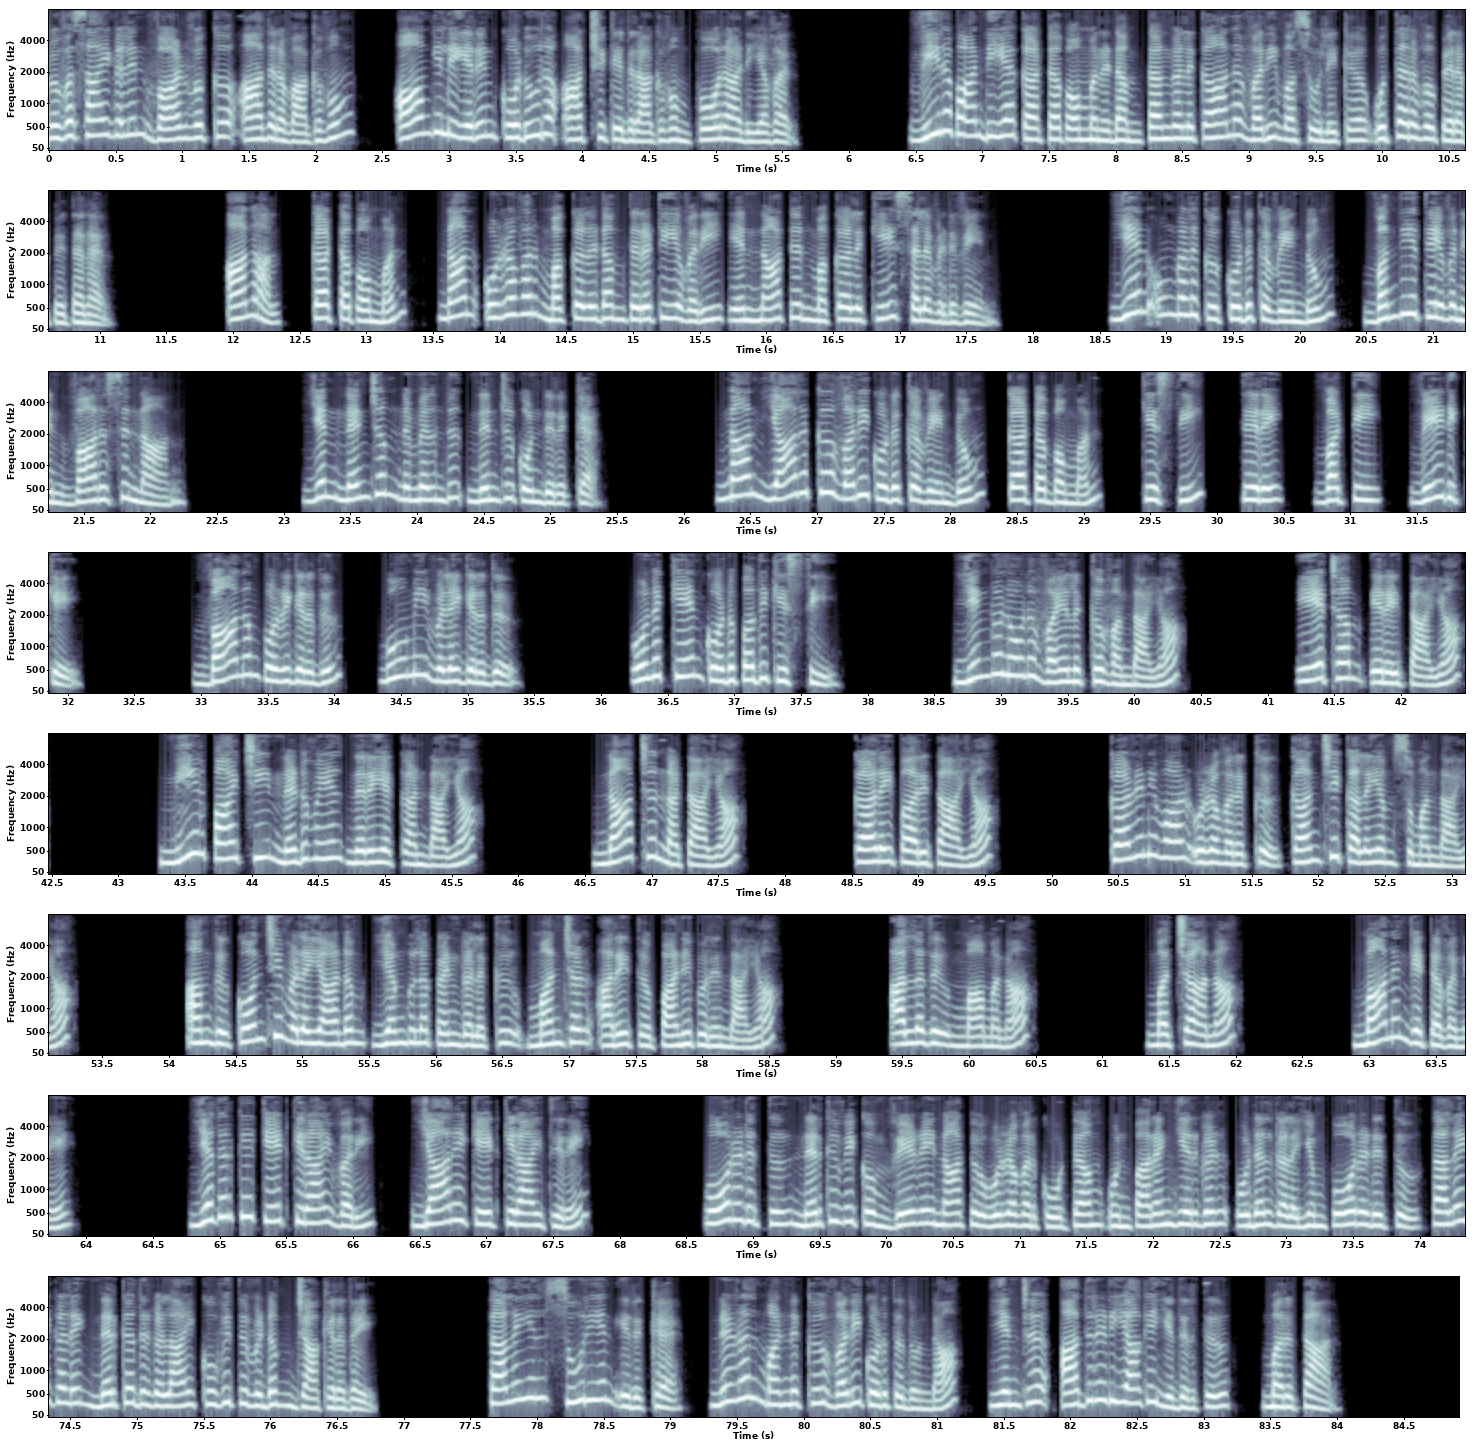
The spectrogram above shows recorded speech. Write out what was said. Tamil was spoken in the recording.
விவசாயிகளின் வாழ்வுக்கு ஆதரவாகவும் ஆங்கிலேயரின் கொடூர ஆட்சிக்கு எதிராகவும் போராடியவர். வீரபாண்டிய கட்டபொம்மனிடம் தங்களுக்கான வரி வசூலிக்க உத்தரவு பிறப்பித்தனர். ஆனால் கட்டபொம்மன் நான் உழவர் மக்களிடம் திரட்டிய வரி என் நாட்டின் மக்களுக்கே செலவிடுவேன். ஏன் உங்களுக்கு கொடுக்க வேண்டும்? வந்தியத்தேவனின் வாரிசு நான். என் நெஞ்சம் நிமிர்ந்து நின்று கொண்டிருக்க. நான் யாருக்கு வரி கொடுக்க வேண்டும்? கட்டபொம்மன் கிஸ்தி திரை வட்டி வேடிக்கை. வானம் பொழிகிறது பூமி விளைகிறது. உனக்கேன் கொடுப்பது கிஸ்தி. எங்களோட வயலுக்கு வந்தாயா? ஏற்றம் இறைத்தாயா? நீர் பாய்ச்சி நெடுவயல் நிறைய கண்டாயா? நாற்று நட்டாயா? களை பாரித்தாயா கழனிவாழ் உழவருக்கு கஞ்சி கலையம் சுமந்தாயா? அங்கு கொஞ்சி விளையாடும் எங்குல பெண்களுக்கு மஞ்சள் அரைத்து பணிபுரிந்தாயா? அல்லது மாமனா? மச்சானா? மானங்கெட்டவனே எதற்கு கேட்கிறாய் வரி? யாரை கேட்கிறாய் திரை? போரெடுத்து நெருக்குவிக்கும் வேழை நாட்டு உழவர் கூட்டம் உன் பரங்கியர்கள் உடல்களையும் போரெடுத்து தலைகளை நெற்கதிர்களாய் குவித்துவிடும் ஜாக்கிரதை. தலையில் சூரியன் இருக்க நிழல் மண்ணுக்கு வரி கொடுத்ததுண்டா? என்று அதிரடியாக எதிர்த்து மறுத்தார்.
